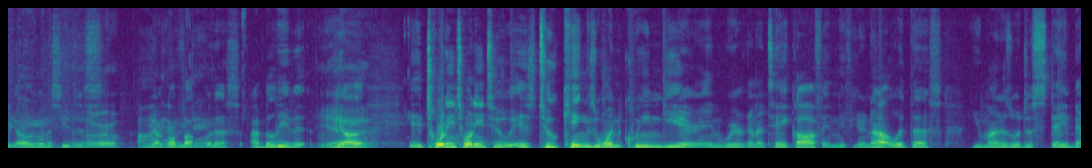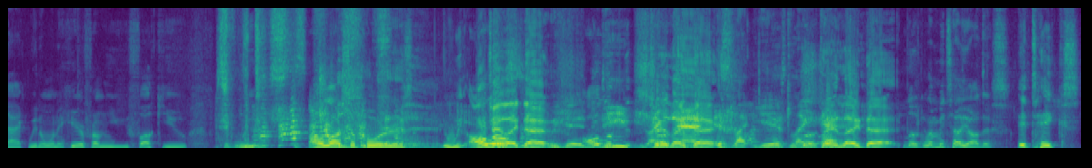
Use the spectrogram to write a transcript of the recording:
y'all are gonna see this. Bro. Y'all gonna fuck with us. I believe it. Yeah. Y'all, eh, 2022 is two kings, one queen year, and we're gonna take off. And if you're not with us, you might as well just stay back. We don't want to hear from you. Fuck you. We, all our supporters. We all Straight our, like that. We get All deep the- Straight like that. It's like years like Look, Straight that. like that. Look, let me tell y'all this. It takes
